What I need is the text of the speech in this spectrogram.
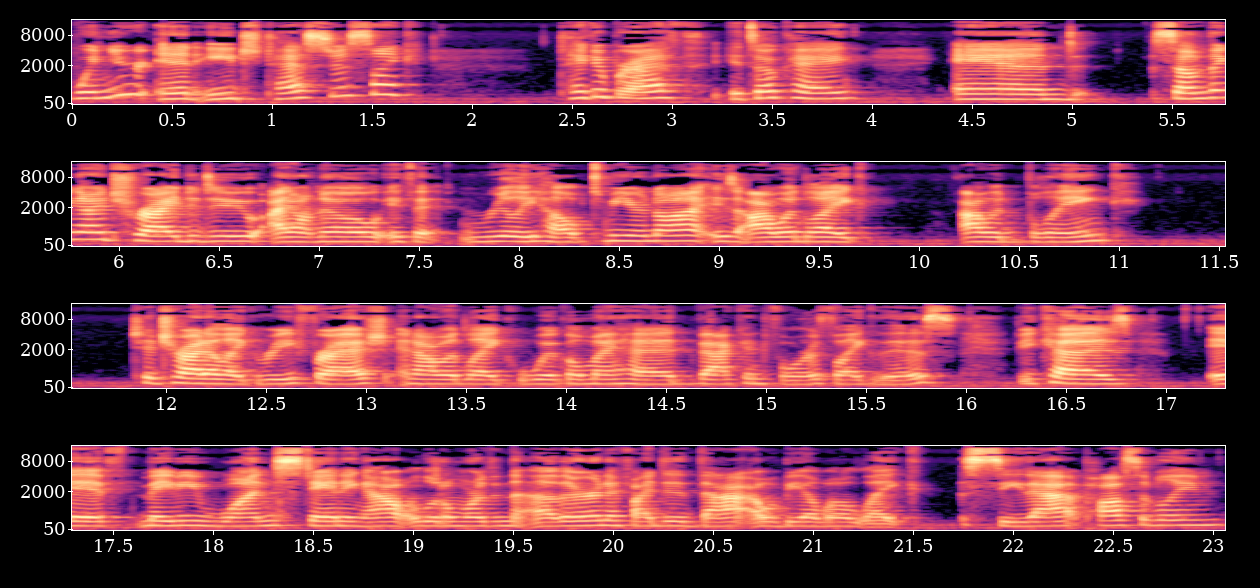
when you're in each test, just like take a breath, it's okay. And something I tried to do, I don't know if it really helped me or not, is I would like, I would blink to try to like refresh and I would like wiggle my head back and forth like this because if maybe one's standing out a little more than the other and if I did that, I would be able to like see that possibly.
